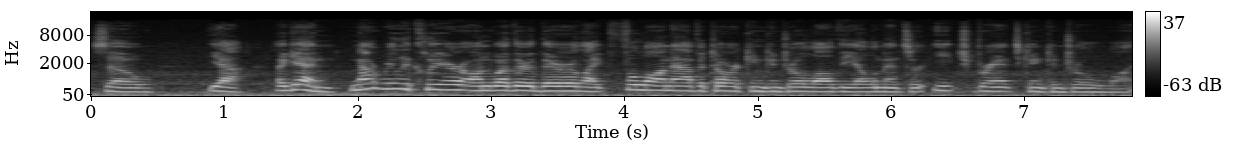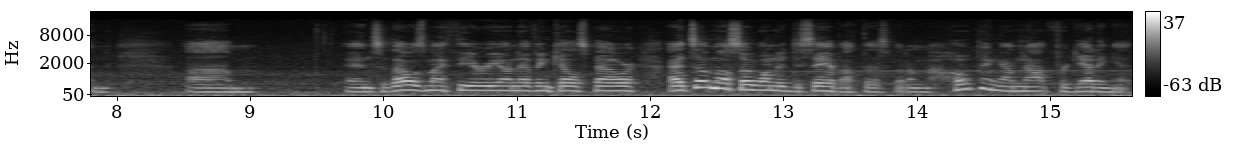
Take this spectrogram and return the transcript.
so yeah, again, not really clear on whether they're like full on Avatar can control all the elements or each branch can control one. Um, and so that was my theory on Evankhell's power. I had something else I wanted to say about this, but I'm hoping I'm not forgetting it.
